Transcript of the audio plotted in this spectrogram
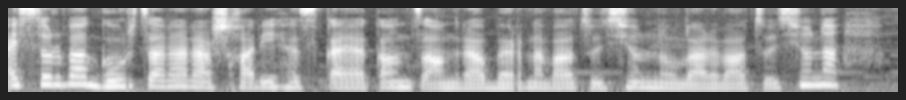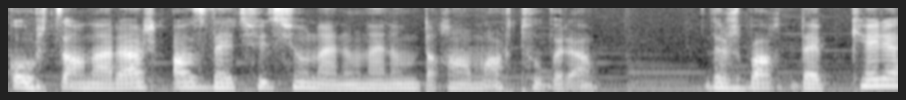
Այսօրվա գործարար աշխարհի հսկայական ծանրաբեռնվածությունն ու լարվածությունը կործանարար ազդեցություն են ունենում տղամարդու վրա։ Դժբախտ դեպքերը,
